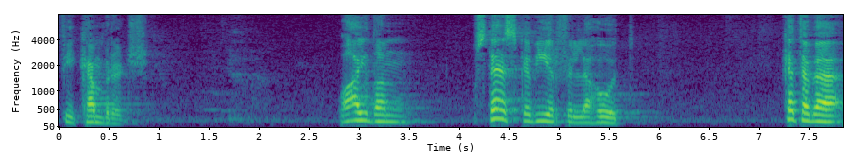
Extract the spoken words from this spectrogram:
في كامبريدج. وأيضا أستاذ كبير في اللاهوت. كتب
